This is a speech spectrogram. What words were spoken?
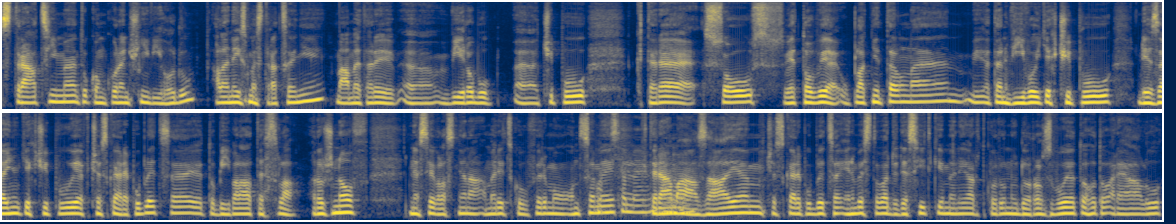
ztrácíme tu konkurenční výhodu, ale nejsme ztraceni. Máme tady eh, výrobu eh, čipů, které jsou světově uplatnitelné. Ten vývoj těch čipů, designu těch čipů je v České republice. Je to bývalá Tesla Rožnov, dnes je vlastně na americkou firmu Onsemi, Onsemi která no. má zájem v České republice investovat desítky miliard korun do rozvoje tohoto areálu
